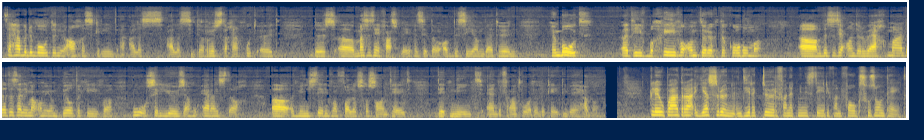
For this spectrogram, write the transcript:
Ze hebben de boten nu al gescreend en alles, alles ziet er rustig en goed uit. Dus, uh, maar ze zijn vast blijven zitten op de zee omdat hun, hun boot het heeft begeven om terug te komen. Um, dus ze zijn onderweg, maar dat is alleen maar om je een beeld te geven hoe serieus en hoe ernstig uh, het ministerie van Volksgezondheid dit neemt en de verantwoordelijkheid die wij hebben. Cleopatra Jesrun, directeur van het ministerie van Volksgezondheid.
